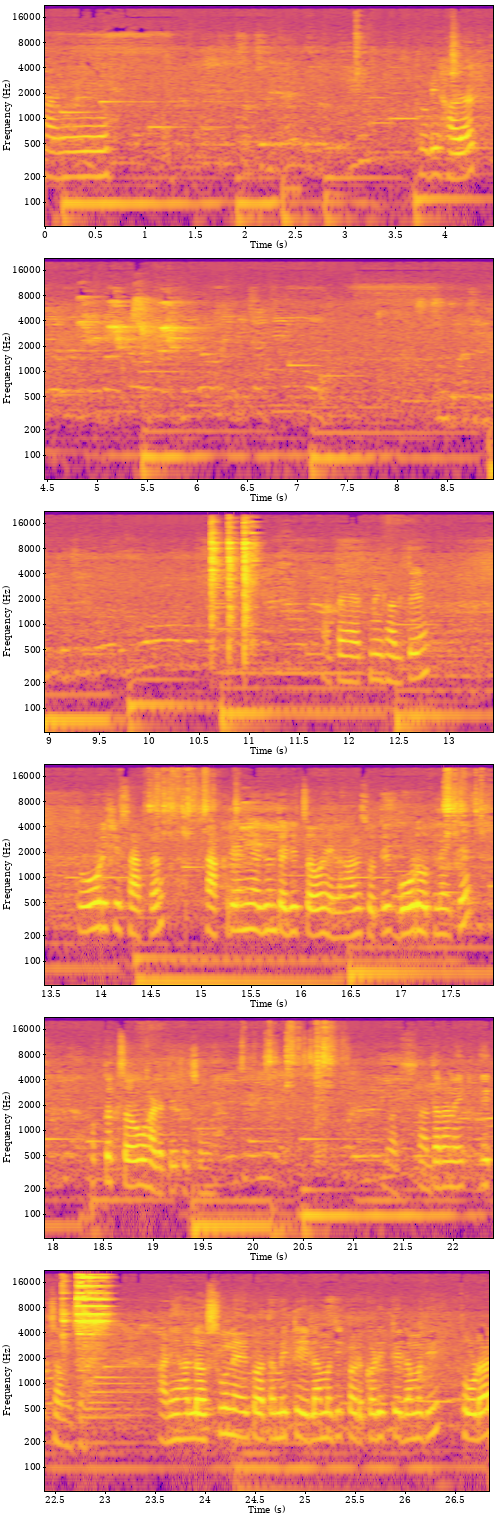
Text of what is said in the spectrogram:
आणि थोडी हळद. आता ह्यात मी घालते थोडीशी साखर. साखरेने अजून त्याची चव एनहान्स होते गोड होत नाही ते. फक्त चव वाढते त्याच्याने. बस साधारण एक एक चमचा. आणि हा लसूण आहे तो आता मी तेलामध्ये कडकडीत तेलामध्ये थोडा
